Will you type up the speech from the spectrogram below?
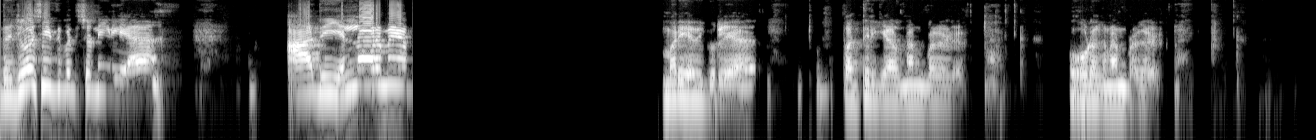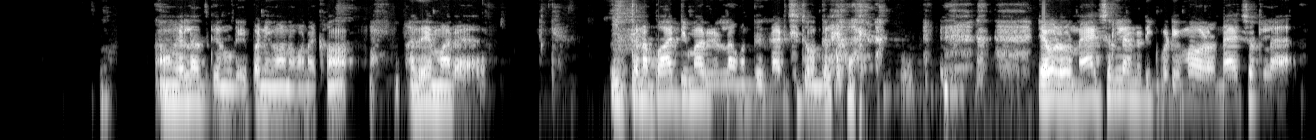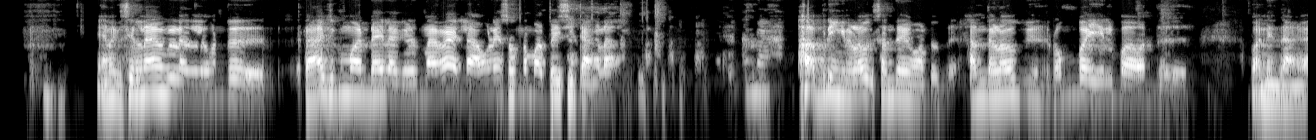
இந்த ஜோசியத்தை பத்தி சொன்னீங்க இல்லையா? அது எல்லாருமே மரியாதைக்குரிய பத்திரிகையாளர் நண்பர்கள் ஊடக நண்பர்கள். அவங்க எல்லாத்துக்கும் என்னுடைய பணிவான வணக்கம். அதே மாதிரி இத்தனை பாட்டிமார்கள்லாம் வந்து நடிச்சுட்டு வந்திருக்காங்க. எவ்வளோ நேச்சுரலாக நடிக்க முடியுமோ அவ்வளோ நேச்சுரலாக எனக்கு சில நேரங்களில் அதில் வந்து ராஜ்குமார் டைலாக் எழுதினாரா? இல்லை அவங்களே சொந்தமாக பேசிட்டாங்களா? அப்படிங்கிற அளவுக்கு சந்தேகம் வந்தது. அந்த அளவுக்கு ரொம்ப இயல்பாக வந்து பண்ணியிருந்தாங்க.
